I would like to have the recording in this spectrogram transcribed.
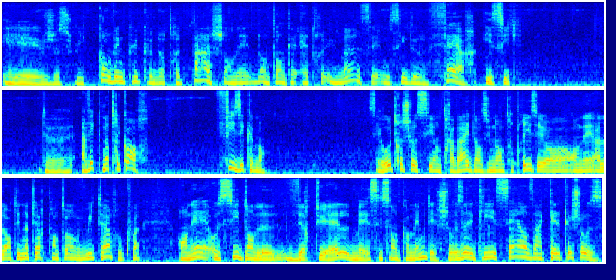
Et je suis convaincu que notre tâche en, tant qu'être humain, c'est aussi de faire ici, de- avec notre corps, physiquement. C'est autre chose si on travaille dans une entreprise et on, on est à l'ordinateur pendant 8 heures ou quoi. On est aussi dans le virtuel, mais ce sont quand même des choses qui servent à quelque chose,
